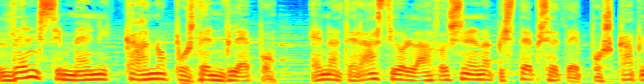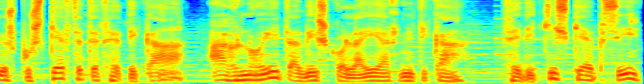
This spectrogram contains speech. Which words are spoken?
δεν σημαίνει κάνω πως δεν βλέπω. Ένα τεράστιο λάθος είναι να πιστέψετε πως κάποιος που σκέφτεται θετικά αγνοεί τα δύσκολα ή αρνητικά. Θετική σκέψη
